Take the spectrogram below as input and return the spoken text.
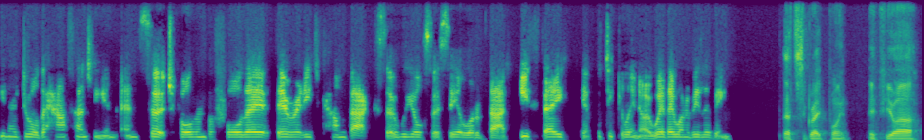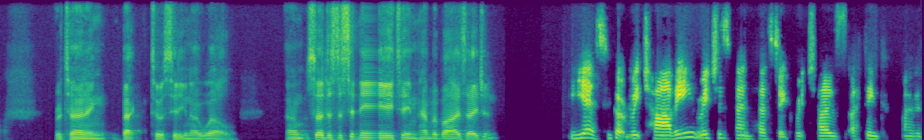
you know, do all the house hunting and, and search for them before they're, they're ready to come back. So we also see a lot of that if they particularly know where they want to be living that's a great point. If you are returning back to a city you know well. Um, so, does the Sydney E team have a buyer's agent? Yes, we've got Rich Harvey. Rich is fantastic. Rich has, I think, over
